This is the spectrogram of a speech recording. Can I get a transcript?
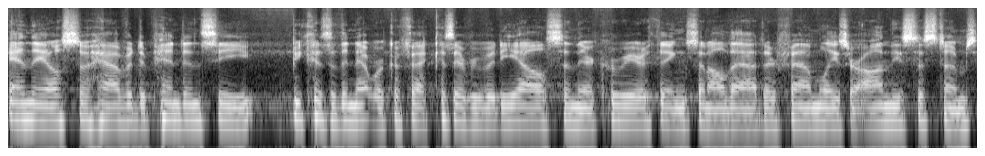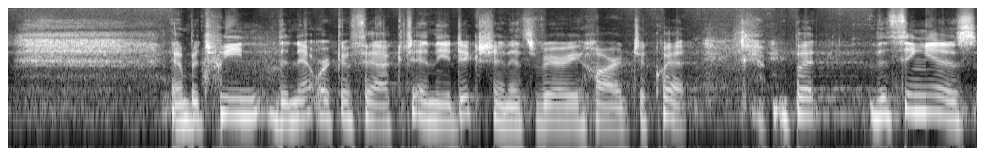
and they also have a dependency because of the network effect, because everybody else and their career things and all that, their families are on these systems. And between the network effect and the addiction, it's very hard to quit. But the thing is,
